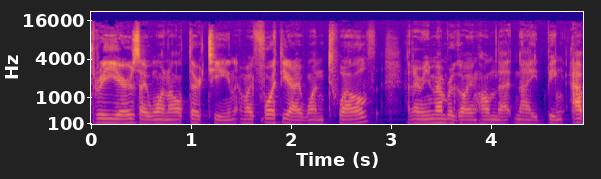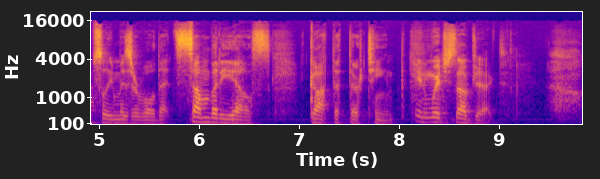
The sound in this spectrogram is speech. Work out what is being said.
three years, I won all 13. And my fourth year, I won 12. And I remember going home that night being absolutely miserable that somebody else got the 13th. In which subject?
